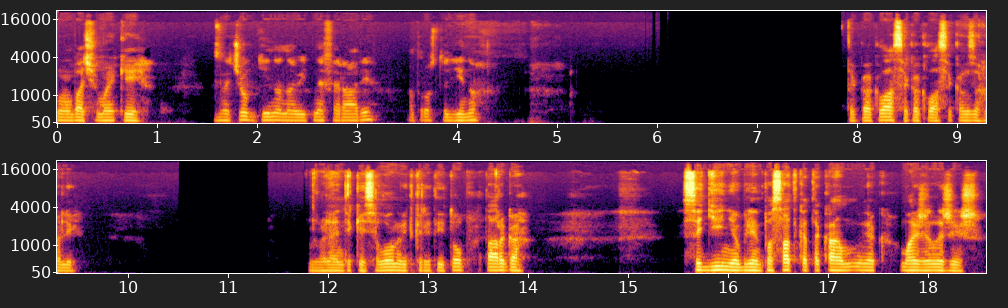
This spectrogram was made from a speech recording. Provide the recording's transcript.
Ми бачимо, який значок Dino навіть не Ferrari, а просто Dino. Така класика, класика взагалі. Глянь, такий салон, відкритий топ, тарга. Сидіння, блін, посадка така, як майже лежиш.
